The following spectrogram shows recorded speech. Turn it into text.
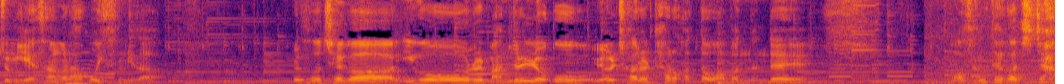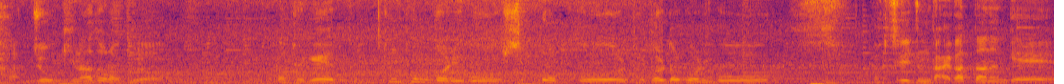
좀 예상을 하고 있습니다. 그래서 제가 이거를 만들려고 열차를 타러 갔다 와봤는데 어, 상태가 진짜 안 좋긴 하더라고요. 그러니까 되게 통통거리고 시끄럽고 덜덜덜거리고 확실히 좀 낡았다는 게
